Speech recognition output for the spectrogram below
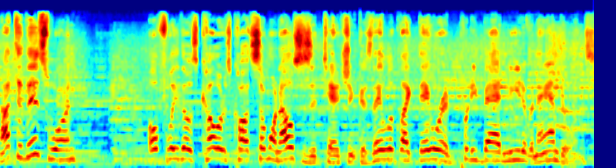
Not to this one. Hopefully, those colors caught someone else's attention because they look like they were in pretty bad need of an ambulance.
